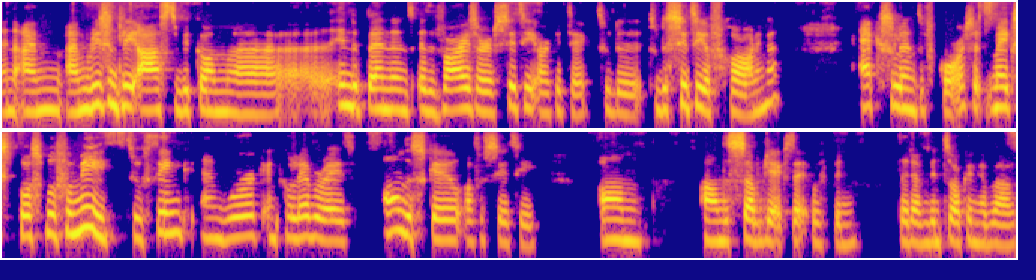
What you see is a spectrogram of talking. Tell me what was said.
and I'm I'm recently asked to become uh, independent advisor, city architect to the to the city of Groningen. excellent, of course. It makes it possible for me to think and work and collaborate on the scale of a city, on on the subjects that we've been that I've been talking about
